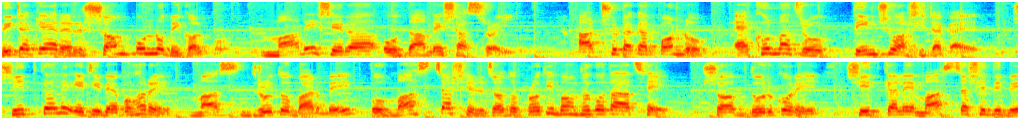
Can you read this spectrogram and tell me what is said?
ভিটা কেয়ারের সম্পূর্ণ বিকল্প মানে সেরা ও দামে সাশ্রয়ী। আটশো টাকার পণ্য এখন মাত্র তিনশো আশি টাকায়। শীতকালে এটি ব্যবহারে মাছ দ্রুত বাড়বে ও মাছ চাষের যত প্রতিবন্ধকতা আছে, সব দূর করে শীতকালে মাছ চাষে দিবে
